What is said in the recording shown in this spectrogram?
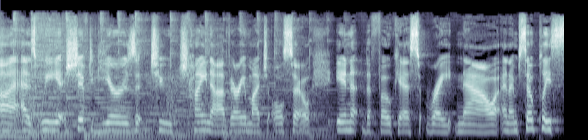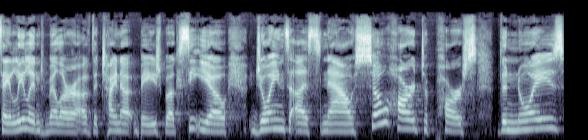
Uh, as we shift gears to China, very much also in the focus right now. And I'm so pleased to say Leland Miller of the China Beige Book, CEO, joins us now. So hard to parse the noise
